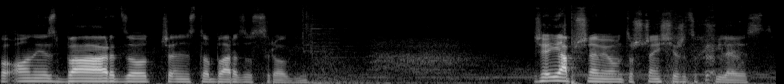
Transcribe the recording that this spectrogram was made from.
bo on jest bardzo często bardzo srogi. Że ja przynajmniej mam to szczęście, że co chwilę jest.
